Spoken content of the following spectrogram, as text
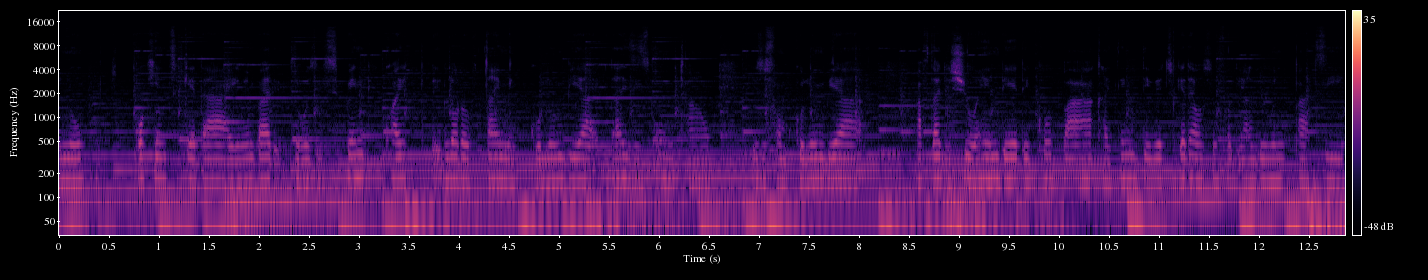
you know working together. I remember there was he spent quite a lot of time in Colombia. That is his hometown. He's from Colombia. After the show ended, they go back. I think they were together also for the Halloween party.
